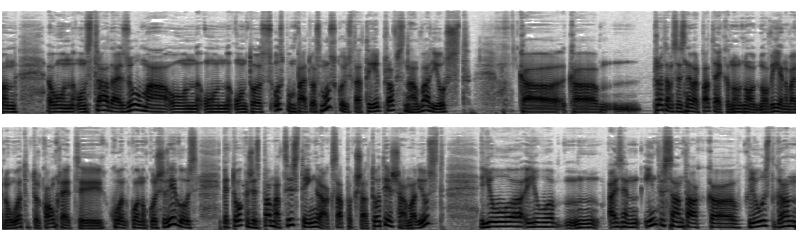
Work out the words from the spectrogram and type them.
un, un, un strādāja zūmā, un, un, un tos uzpumpētos muskuļus tā tīri profesionāli var just. Kā, kā Protams, es nevaru pateikt, ka nu, no, no viena vai no otra tur konkrēti, ko, ko nu kurš ir ieguvis, bet to, ka šis pamats ir stingrāks apakšā, to tiešām var just. Jo, jo mm, aizvien interesantāk kļūst gan,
